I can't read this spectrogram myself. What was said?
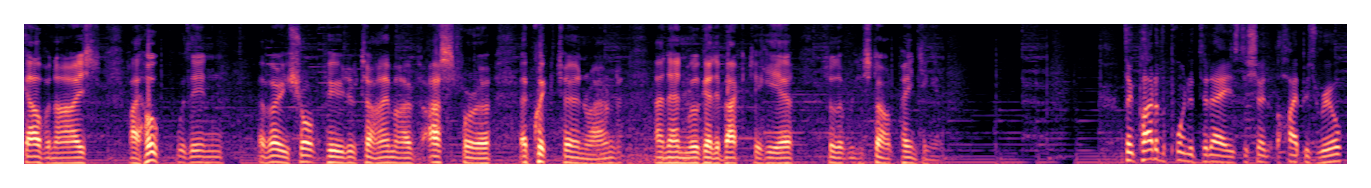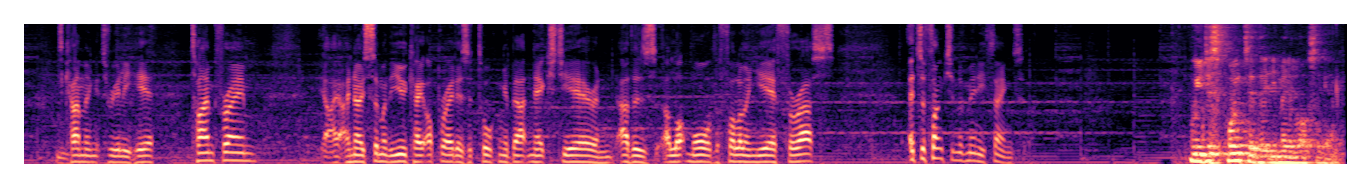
galvanised, I hope, within a very short period of time. I've asked for a, a quick turnaround, and then we'll get it back to here so that we can start painting it. I think part of the point of today is to show that the hype is real. It's mm. coming. It's really here. Time frame. I, I know some of the UK operators are talking about next year, and others a lot more the following year. For us, it's a function of many things. Were you disappointed that you made a loss again?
